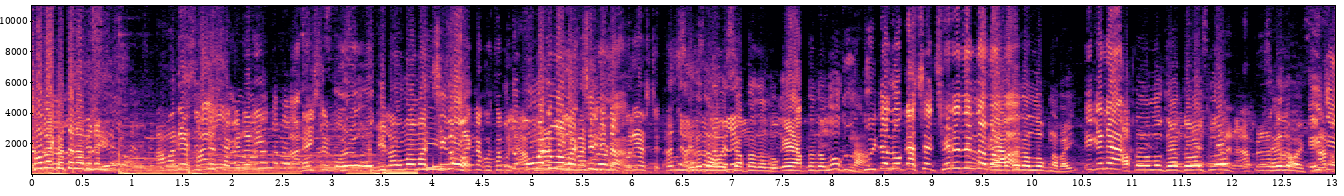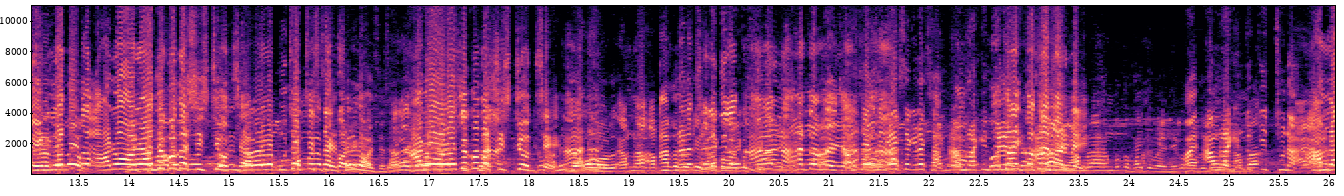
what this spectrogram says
সবাই কথা না বলেন আমাদের অ্যাসিস্ট্যান্ট সেক্রেটারি বোমা মারছিল। বোমা টোমা মারছিল না। এটা তো হয়েছে আপনাদের লোক। এই আপনাদের লোক না। দুইটা লোক আছে ছেড়ে দেন না বাবা। আপনাদের লোক না ভাই। এখানে আপনাদের লোক যা ধরেছিল ছেড়ে দেওয়া এই যে এগুলোতে তো- আরও অরাজকতা সৃষ্টি হচ্ছে। আপনারা বুঝার চেষ্টা করেন। আরও অরাজকতা সৃষ্টি হচ্ছে। আপনার আপনাদের লোকে ঠান্ডা ঠান্ডা হয়ে যাবে। আমরা কিন্তু কোথায় কোথায় আমরা এখন তো খাইতে পারিনি আমরা কিন্তু কিচ্ছু না। আমরা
